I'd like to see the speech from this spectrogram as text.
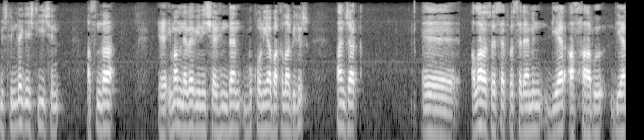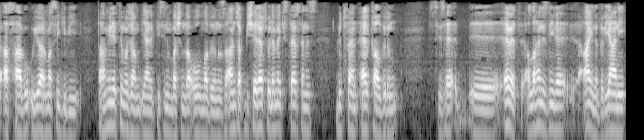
Müslim'de geçtiği için aslında e, İmam Nebevi'nin şerhinden bu konuya bakılabilir. Ancak e, Allah Resulü Aleyhisselatü Vesselam'ın diğer ashabı, diğer ashabı uyarması gibi tahmin ettim hocam yani pisinin başında olmadığınızı. Ancak bir şeyler söylemek isterseniz lütfen el kaldırın size. E, evet Allah'ın izniyle aynıdır. Yani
